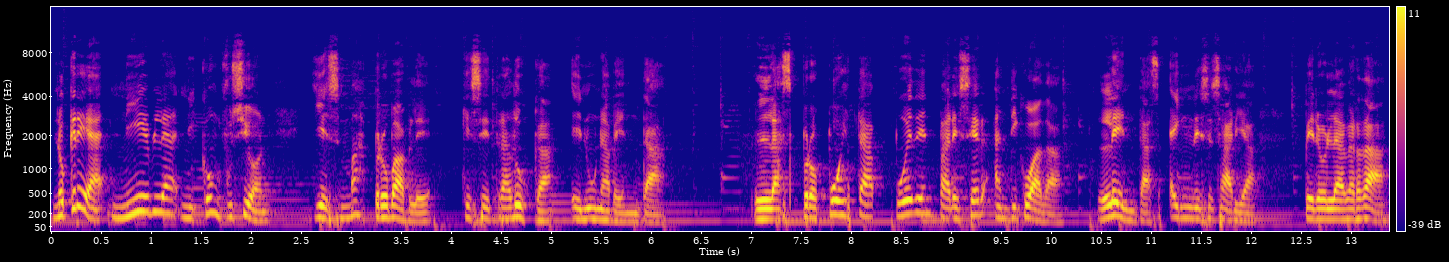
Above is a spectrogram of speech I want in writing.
no crea niebla ni confusión y es más probable que se traduzca en una venta. Las propuestas pueden parecer anticuadas, lentas e innecesarias, pero la verdad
